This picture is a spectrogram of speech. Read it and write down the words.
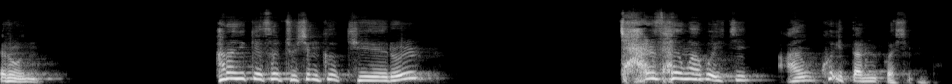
여러분, 하나님께서 주신 그 기회를 잘 사용하고 있지 않고 있다는 것입니다.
